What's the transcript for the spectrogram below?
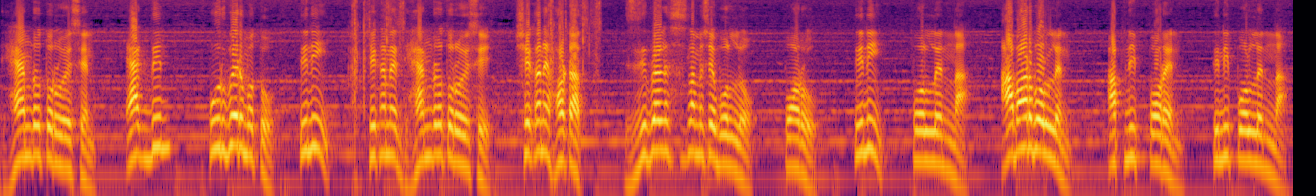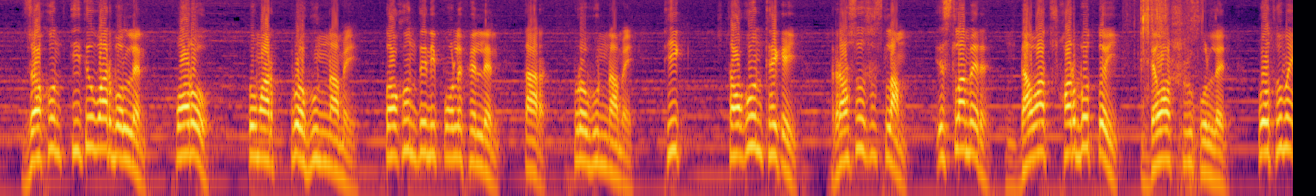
ধ্যানরত রয়েছেন। একদিন পূর্বের মতো তিনি সেখানে ধ্যানরত রয়েছে। সেখানে হঠাৎ জিব্রাইল ইসলাম এসে বলল, পড়ো। তিনি পড়লেন না। আবার বললেন, আপনি পড়েন। তিনি পড়লেন না। যখন তৃতীয়বার বললেন, পড়ো তোমার প্রভুর নামে, তখন তিনি পড়ে ফেললেন তার প্রভুর নামে। ঠিক তখন থেকেই রাসুল ইসলাম ইসলামের দাওয়াত সর্বত্রই দেওয়া শুরু করলেন। প্রথমে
